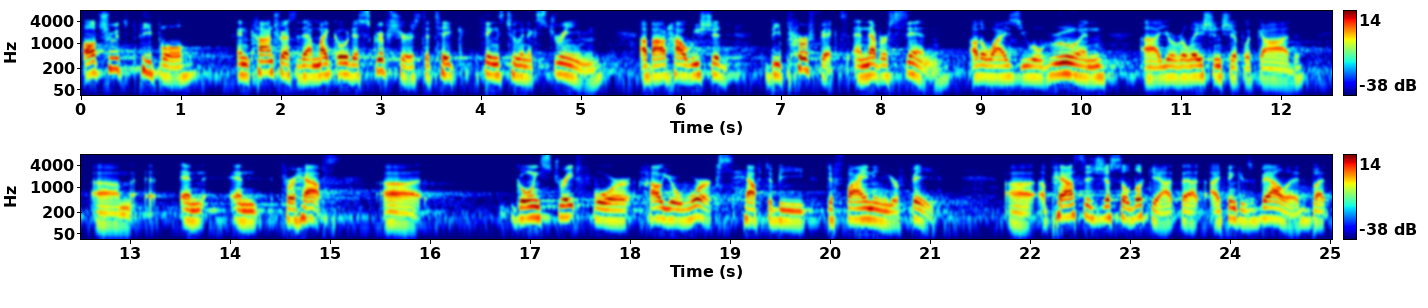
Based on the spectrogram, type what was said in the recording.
All truth people in contrast to that, might go to scriptures to take things to an extreme about how we should be perfect and never sin. Otherwise, you will ruin uh, your relationship with God. Um, and, and perhaps uh, going straight for how your works have to be defining your faith. Uh, a passage just to look at that I think is valid, but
